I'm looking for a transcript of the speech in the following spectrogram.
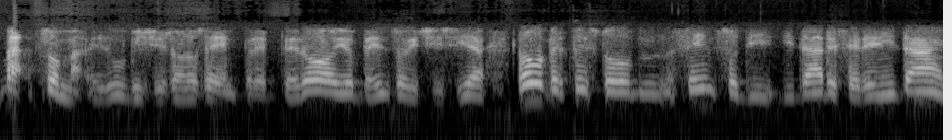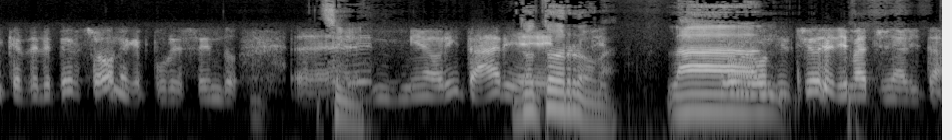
ma insomma i dubbi ci sono sempre, però io penso che ci sia, proprio per questo senso di, di dare serenità anche a delle persone che pur essendo eh, sì. minoritarie... Dottor Roma. La... condizione di marginalità.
